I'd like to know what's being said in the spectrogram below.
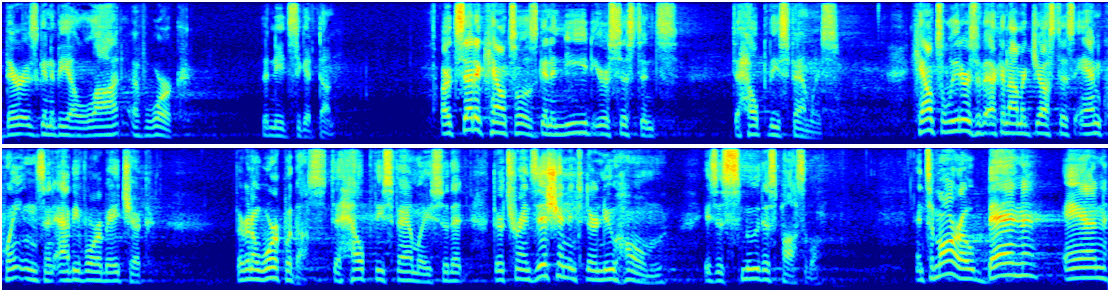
there is going to be a lot of work that needs to get done. Our Tzedek Council is going to need your assistance to help these families. Council leaders of economic justice, Ann Quaintance and Abby Vorobeychuk, they're going to work with us to help these families so that their transition into their new home is as smooth as possible. And tomorrow, Ben, Ann,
